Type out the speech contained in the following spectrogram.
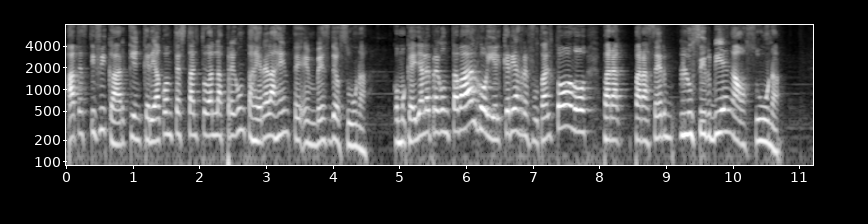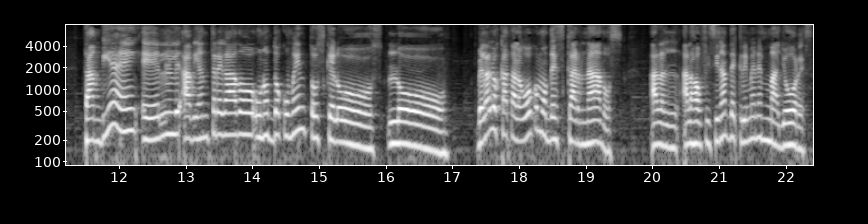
a testificar, quien quería contestar todas las preguntas era el agente en vez de Osuna. Como que ella le preguntaba algo y él quería refutar todo para, para hacer lucir bien a Osuna. También él había entregado unos documentos que los, los, los catalogó como descarnados a, la- a las oficinas de crímenes mayores.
